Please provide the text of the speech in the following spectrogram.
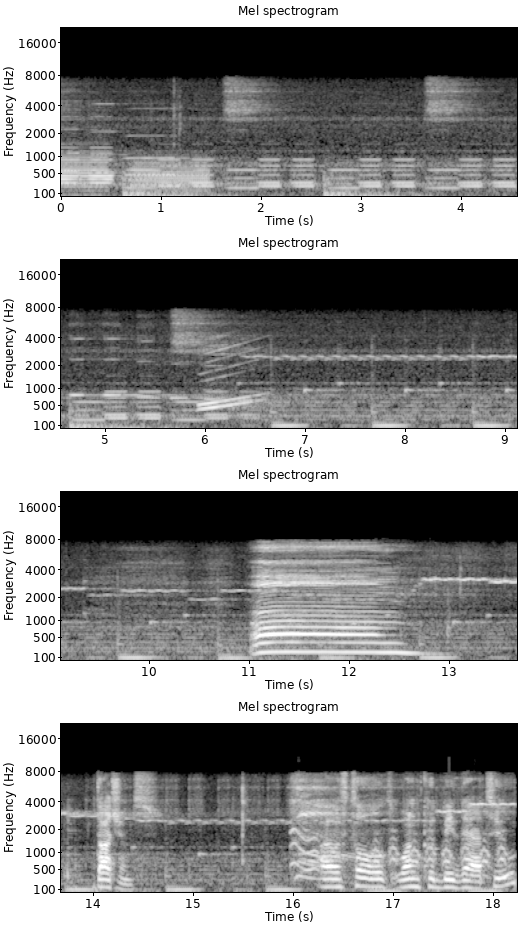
Dodgems. I was told one could be there too.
